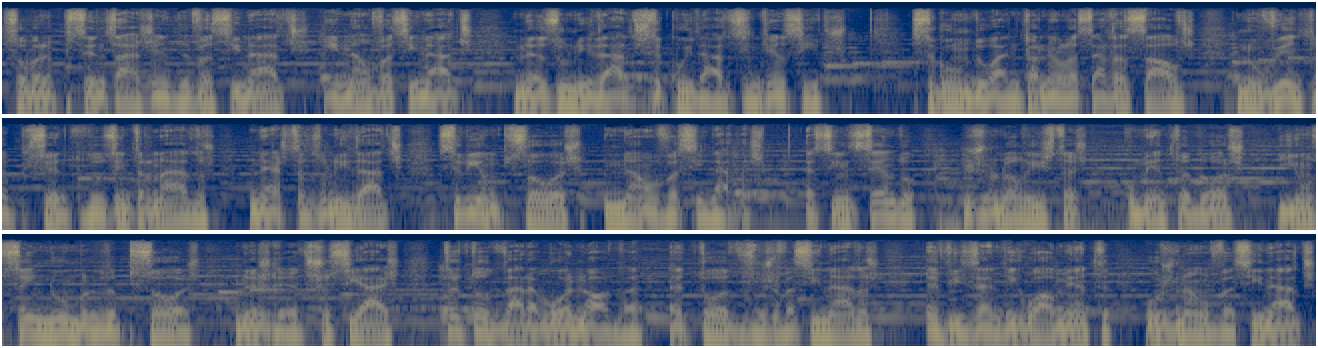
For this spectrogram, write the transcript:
sobre a percentagem de vacinados e não vacinados nas unidades de cuidados intensivos. Segundo António Lacerda Salles, 90% dos internados nestas unidades seriam pessoas não vacinadas. Assim sendo, jornalistas, comentadores e um sem número de pessoas nas redes sociais tratou de dar a boa nova a todos os vacinados, avisando igualmente os não vacinados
